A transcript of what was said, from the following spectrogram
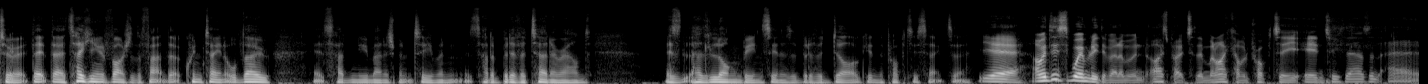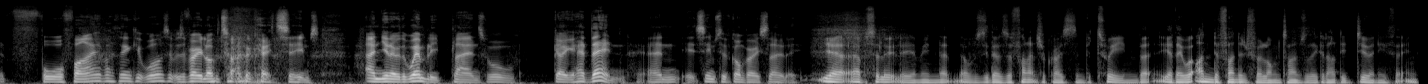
to it. They, they're taking advantage of the fact that Quintain, although it's had a new management team and it's had a bit of a turnaround, has has long been seen as a bit of a dog in the property sector. Yeah, I mean, this Wembley development. I spoke to them when I covered property in 2004 or five, I think it was. It was a very long time ago, it seems. And you know, the Wembley plans were all going ahead then, and it seems to have gone very slowly. Yeah, absolutely. I mean, that, obviously there was a financial crisis in between, but yeah, they were underfunded for a long time, so they could hardly do anything.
